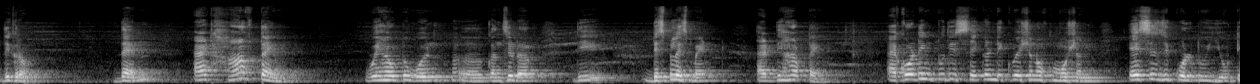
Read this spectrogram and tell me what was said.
the ground. Then at half time we have to go uh, consider the displacement at the half time. According to the second equation of motion s is equal to ut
